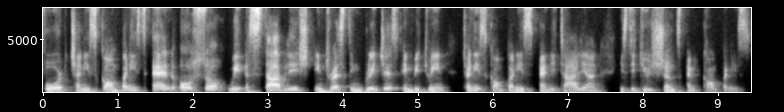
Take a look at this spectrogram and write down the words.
for Chinese companies. And also we establish interesting bridges in between Chinese companies and Italian institutions and companies.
